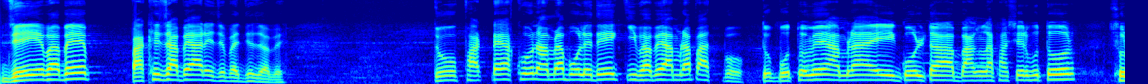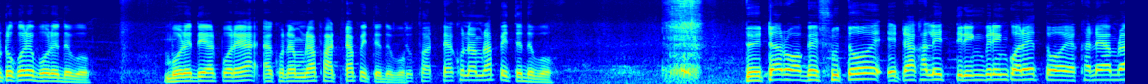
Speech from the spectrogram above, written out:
যে এভাবে পাখি যাবে আর এই যে বাজে যাবে। তো ফাটটা এখন আমরা বলে দেই কীভাবে আমরা পাতবো। তো প্রথমে আমরা এই গোলটা বাংলা ফাঁসের ভিতর ছোট করে ভরে দেব। ভরে দেওয়ার পরে এখন আমরা ফাটটা পেতে দেব। তো ফাটটা এখন আমরা পেতে দেব। তো এটা রগের সুতো এটা খালি ত্রিং বিরিং করে তো এখানে আমরা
